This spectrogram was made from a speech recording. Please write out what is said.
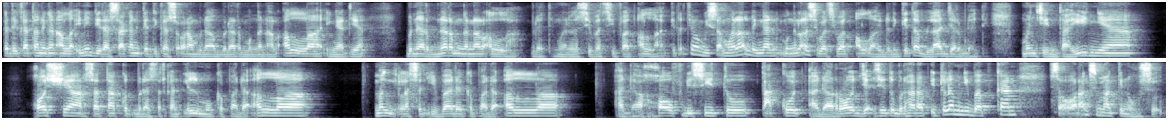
Kedekatan dengan Allah ini dirasakan ketika seorang benar-benar mengenal Allah. Ingat ya, benar-benar mengenal Allah berarti mengenal sifat-sifat Allah. Kita cuma bisa mengenal dengan mengenal sifat-sifat Allah dan kita belajar berarti mencintainya, khosyar, rasa takut berdasarkan ilmu kepada Allah, mengikhlaskan ibadah kepada Allah, ada khauf di situ, takut, ada rojak situ berharap. Itulah menyebabkan seorang semakin khusyuk.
